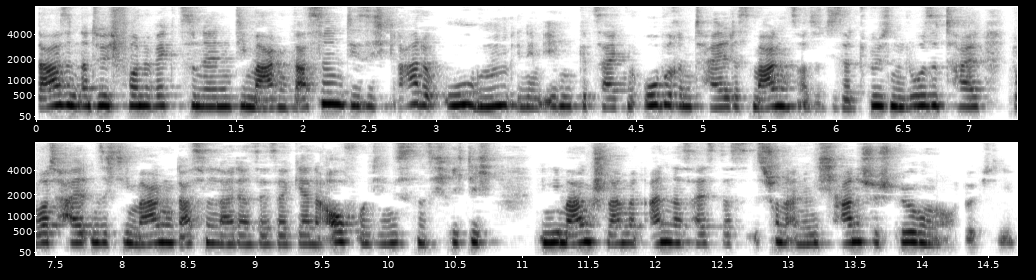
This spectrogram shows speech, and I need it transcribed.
da sind natürlich vorneweg zu nennen die Magendasseln, die sich gerade oben in dem eben gezeigten oberen Teil des Magens, also dieser drüsenlose Teil, dort halten sich die Magendasseln leider sehr, sehr gerne auf und die nisten sich richtig in die Magenschleimhaut an. Das heißt, das ist schon eine mechanische Störung auch durch die.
